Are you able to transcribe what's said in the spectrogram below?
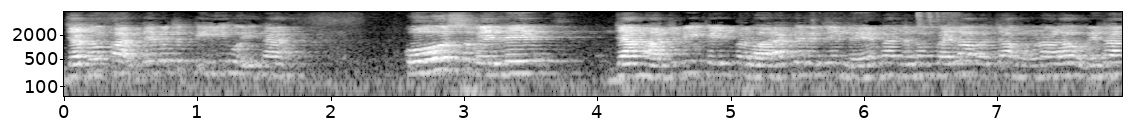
ਜਦੋਂ ਘਰ ਦੇ ਵਿੱਚ ਧੀ ਹੋਈ ਨਾ ਉਸ ਵੇਲੇ ਜਾਂ ਅੱਜ ਵੀ ਕਈ ਪਰਿਵਾਰਾਂ ਦੇ ਵਿੱਚ ਇਹ ਨਿਯਮ ਆ ਜਦੋਂ ਪਹਿਲਾ ਬੱਚਾ ਹੋਣ ਵਾਲਾ ਹੋਵੇ ਨਾ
